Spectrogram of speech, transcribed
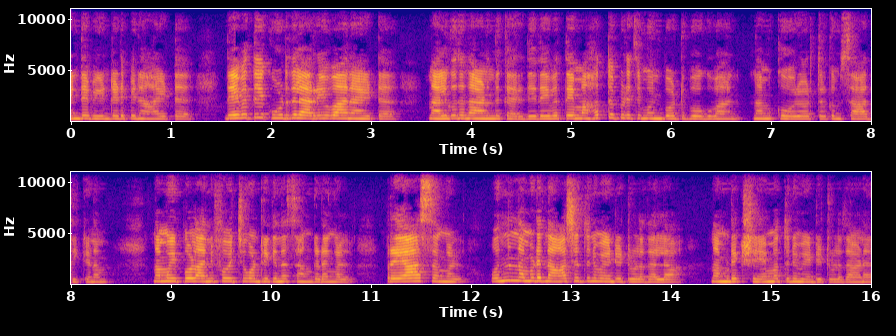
എന്റെ വീണ്ടെടുപ്പിനായിട്ട് ദൈവത്തെ കൂടുതൽ അറിയുവാനായിട്ട് നൽകുന്നതാണെന്ന് കരുതി ദൈവത്തെ മഹത്വപ്പെടുത്തി മുൻപോട്ട് പോകുവാൻ നമുക്ക് ഓരോരുത്തർക്കും സാധിക്കണം. നമ്മൾ ഇപ്പോൾ അനുഭവിച്ചുകൊണ്ടിരിക്കുന്ന സങ്കടങ്ങൾ പ്രയാസങ്ങൾ ഒന്നും നമ്മുടെ നാശത്തിനു വേണ്ടിയിട്ടുള്ളതല്ല. നമ്മുടെ ക്ഷേമത്തിന് വേണ്ടിയിട്ടുള്ളതാണ്.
